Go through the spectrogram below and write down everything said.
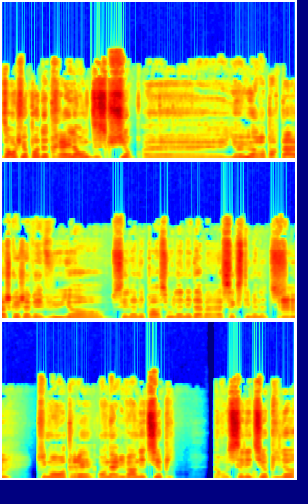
Disons qu'il n'y a pas de très longue discussion. Euh, il y a eu un reportage que j'avais vu il y a, c'est l'année passée ou l'année d'avant, à 60 Minutes, mm-hmm. qui montrait, on arrivait en Éthiopie. On sait, l'Éthiopie, là,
